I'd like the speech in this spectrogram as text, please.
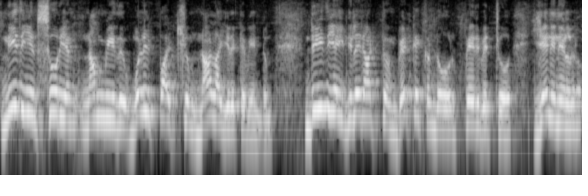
நீதியின் சூரியன் நம் மீது ஒளிப்பாய்ச்சும் நாளாய் இருக்க வேண்டும். நீதியை நிலைநாட்டும் வேட்கை கொண்டோர் பேறு பெற்றோர் ஏனெனில்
